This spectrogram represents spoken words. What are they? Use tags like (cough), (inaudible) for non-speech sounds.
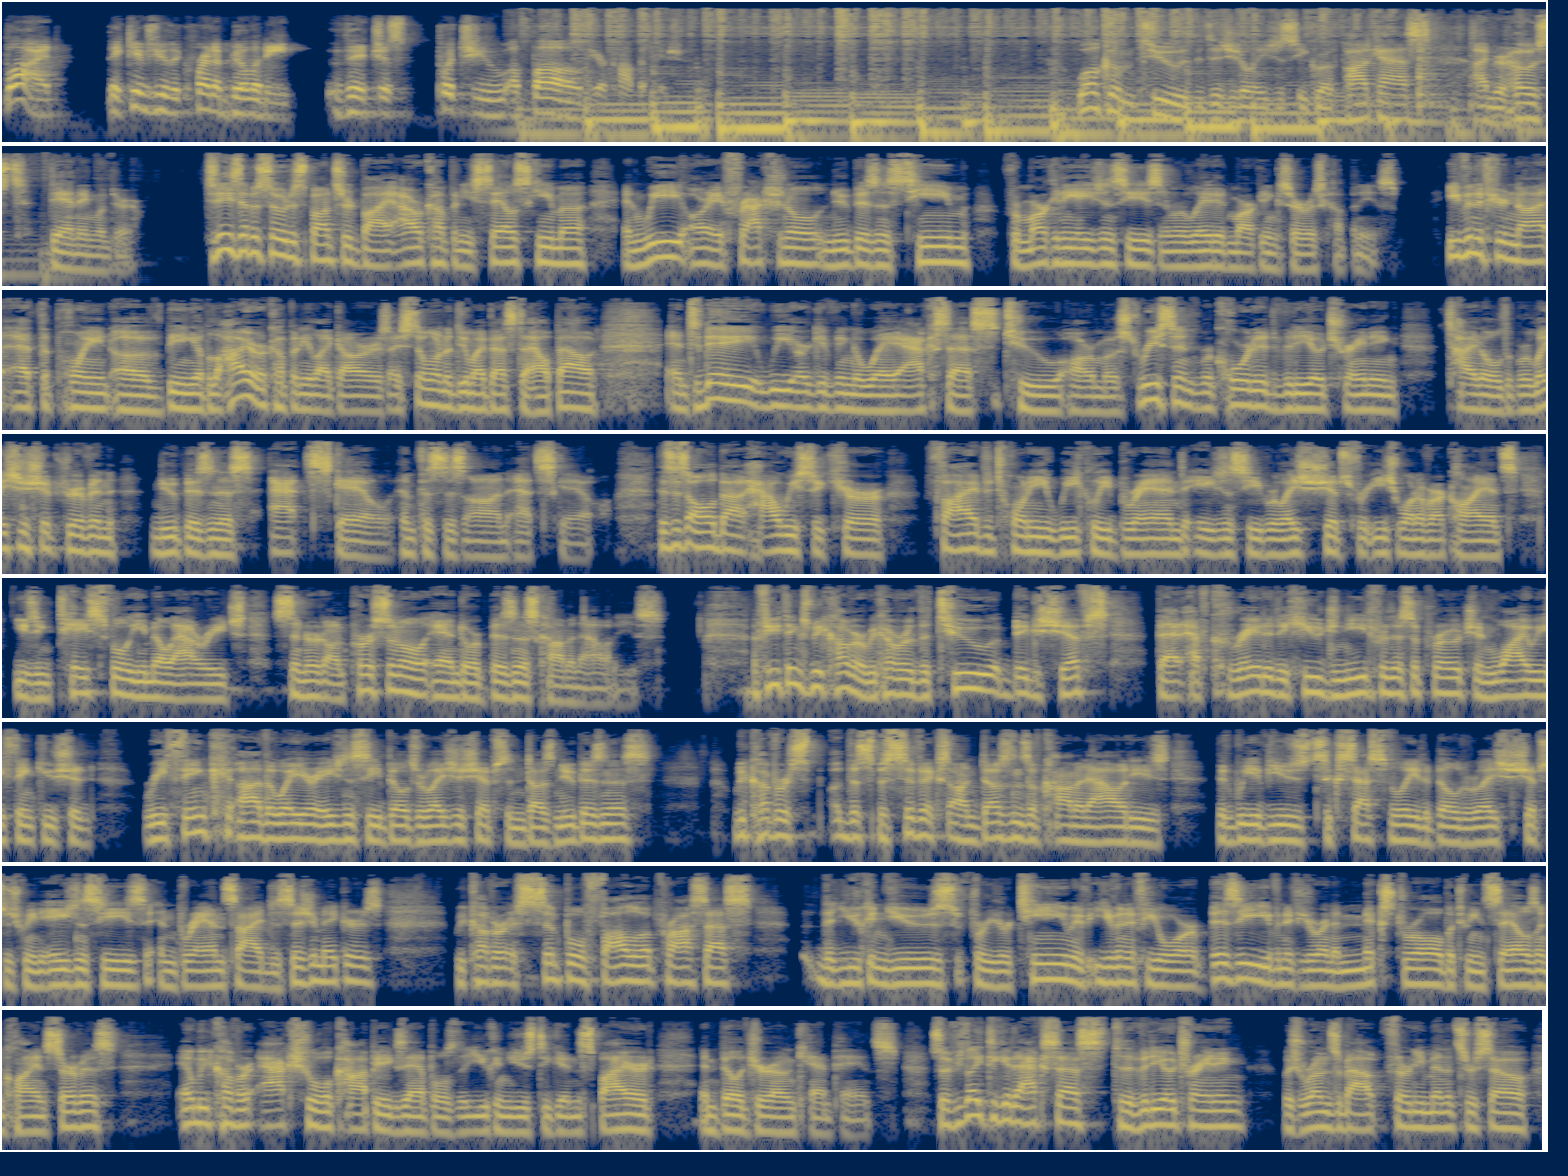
but it gives you the credibility that just puts you above your competition. Welcome to the Digital Agency Growth Podcast. I'm your host, Dan Englander. Today's episode is sponsored by our company Sales Schema, and we are a fractional new business team for marketing agencies and related marketing service companies even if you're not at the point of being able to hire a company like ours, I still want to do my best to help out. And today we are giving away access to our most recent recorded video training titled Relationship Driven New Business at Scale, emphasis on at scale. This is all about how we secure five to 20 weekly brand agency relationships for each one of our clients using tasteful email outreach centered on personal and or business commonalities. A few things we cover. We cover the two big shifts that have created a huge need for this approach and why we think you should rethink uh, the way your agency builds relationships and does new business. We cover sp- the specifics on dozens of commonalities that we have used successfully to build relationships between agencies and brand side decision makers. We cover a simple follow up process that you can use for your team, if even if you're busy, even if you're in a mixed role between sales and client service. And we cover actual copy examples that you can use to get inspired and build your own campaigns. So if you'd like to get access to the video training, which runs about 30 minutes or so,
